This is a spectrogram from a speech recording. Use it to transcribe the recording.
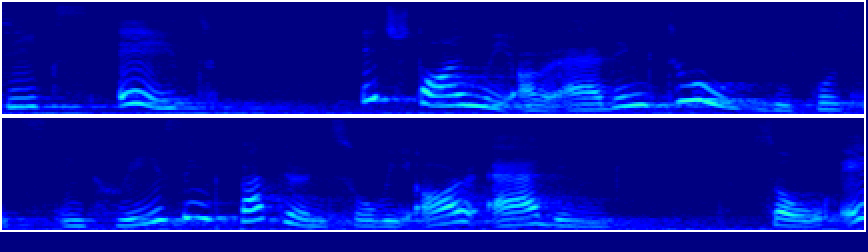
6, 8. Each time we are adding 2 because it's increasing pattern, so we are adding. So 8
